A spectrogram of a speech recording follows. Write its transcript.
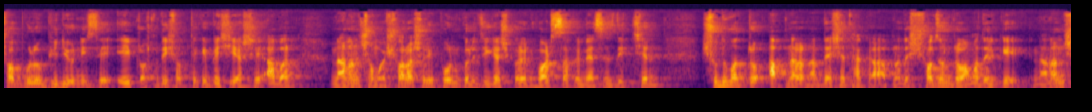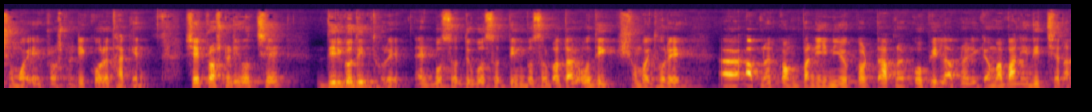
সবগুলো ভিডিও নিচে এই প্রশ্নটি সব থেকে বেশি আসে। আবার নানান সময় সরাসরি ফোন করে জিজ্ঞাসা করেন হোয়াটসঅ্যাপে মেসেজ দিচ্ছেন। শুধুমাত্র আপনারা না, দেশে থাকা আপনাদের স্বজনরাও আমাদেরকে নানান সময় এই প্রশ্নটি করে থাকেন। সেই প্রশ্নটি হচ্ছে, দীর্ঘদিন ধরে, এক বছর, দু বছর, তিন বছর বা তার অধিক সময় ধরে আপনার কোম্পানি নিয়োগকর্তা, আপনার কপিল, আপনার ইকামা বানিয়ে দিচ্ছে না,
